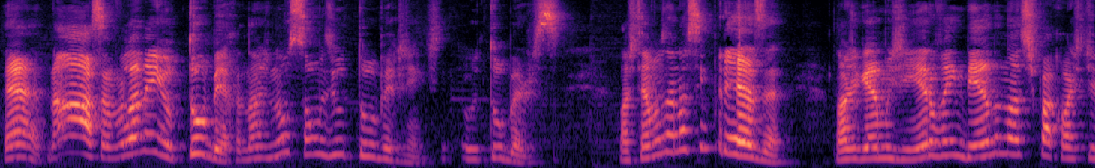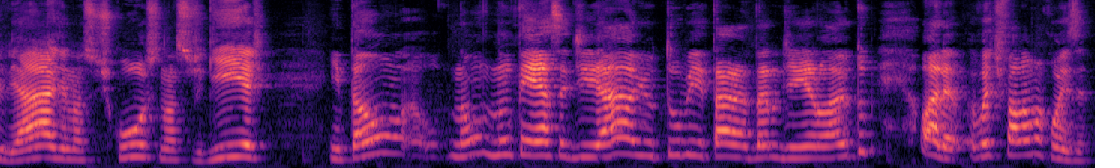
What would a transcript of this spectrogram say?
né? Nossa, fulano é youtuber. Nós não somos youtubers, gente. Youtubers. Nós temos a nossa empresa. Nós ganhamos dinheiro vendendo nossos pacotes de viagem, nossos cursos, nossos guias. Então, não, não tem essa de, ah, o YouTube tá dando dinheiro lá. YouTube... Olha, eu vou te falar uma coisa.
